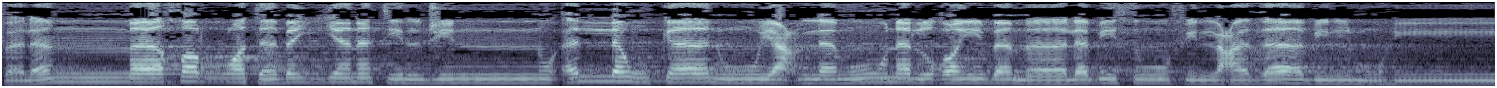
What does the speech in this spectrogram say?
فَلَمَّا خَرَّ تَبَيَّنَتِ الْجِنُّ أَن لَّوْ كَانُوا يَعْلَمُونَ الْغَيْبَ مَا لَبِثُوا فِي الْعَذَابِ الْمُهِينِ.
